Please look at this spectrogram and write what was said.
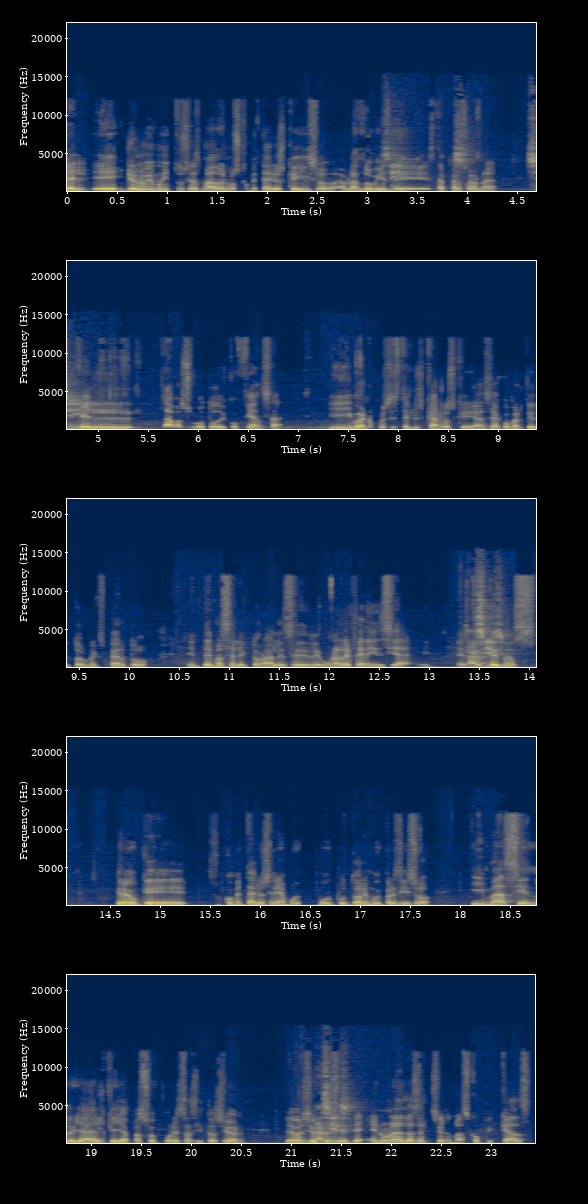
de él. Eh, yo lo vi muy entusiasmado en los comentarios que hizo, hablando bien de esta persona, que él daba su voto de confianza. Y bueno, pues este Luis Carlos, que ya se ha convertido en todo un experto en temas electorales, eh, una referencia en estos temas. Creo que su comentario sería muy, muy puntual y muy preciso, y más siendo ya el que ya pasó por esta situación de haber sido presidente en una de las elecciones más complicadas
